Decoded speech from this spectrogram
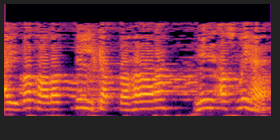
أي بطلت تلك الطهارة من أصلها.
